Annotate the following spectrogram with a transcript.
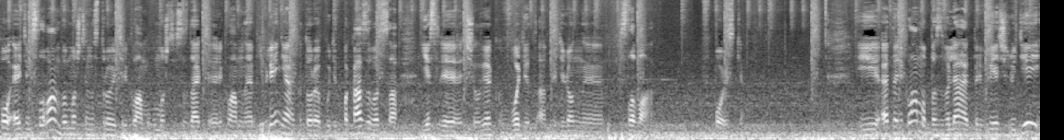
по этим словам вы можете настроить рекламу. Вы можете создать рекламное объявление, которое будет показываться, если человек вводит определенные слова в поиске. И эта реклама позволяет привлечь людей,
